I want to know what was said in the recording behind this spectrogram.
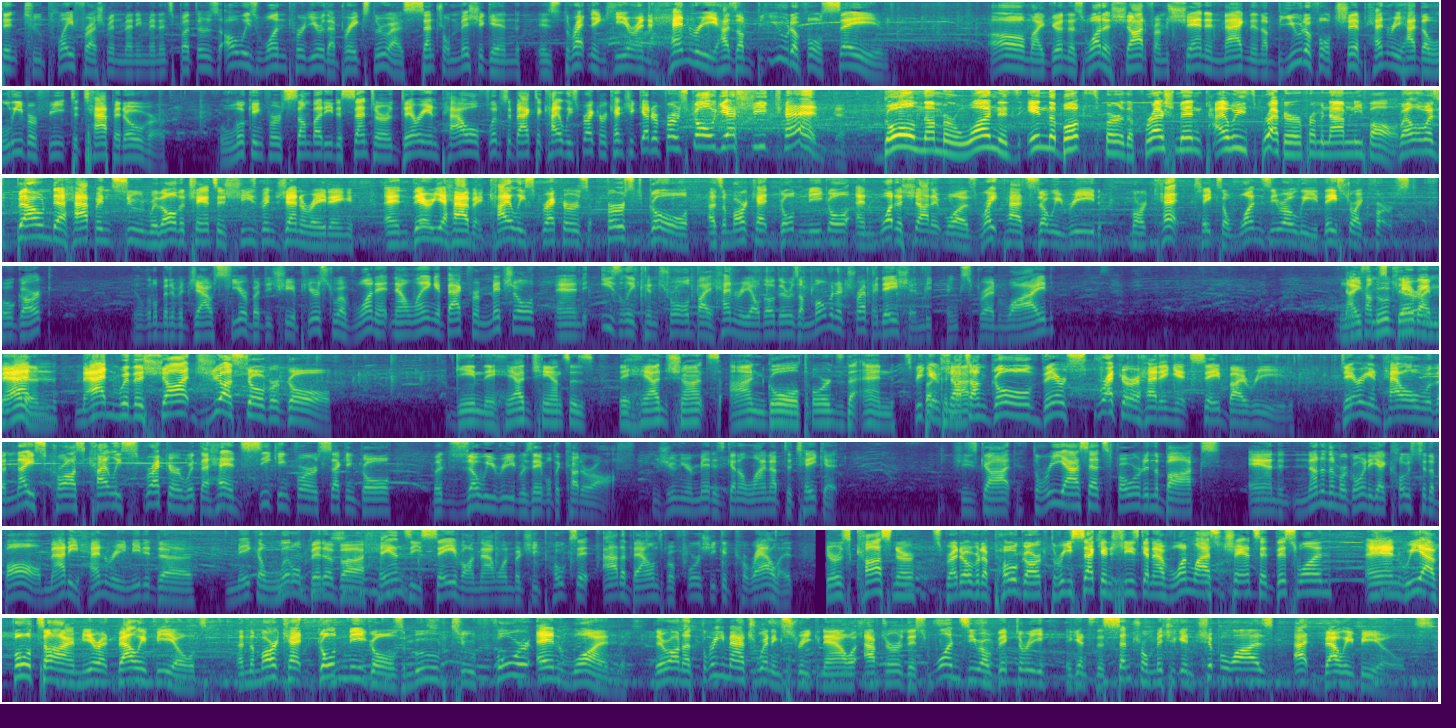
reluctant to play freshmen many minutes, but there's always one per year that breaks through as Central Michigan is threatening here, and Henry has a beautiful save. Oh my goodness, what a shot from Shannon Magnan. A beautiful chip. Henry had to leave her feet to tap it over. Looking for somebody to center. Darian Powell flips it back to Kylie Sprecher. Can she get her first goal? Yes, she can. Goal number one is in the books for the freshman Kylie Sprecher from Menomonee Falls. Well, it was bound to happen soon with all the chances she's been generating. And there you have it. Kylie Sprecher's first goal as a Marquette Golden Eagle. And what a shot it was. Right past Zoe Reed. Marquette takes a 1 0 lead. They strike first. Hogark a little bit of a joust here, but she appears to have won it. Now laying it back from Mitchell and easily controlled by Henry, although there was a moment of trepidation. Pink spread wide. Nice move there by Madden. Madden. Madden with a shot just over goal. Game, they had chances. They had shots on goal towards the end. Speaking of shots on goal, there's Sprecher heading it, saved by Reed. Darian Powell with a nice cross. Kylie Sprecher with the head seeking for her second goal, but Zoe Reed was able to cut her off. Junior mid is going to line up to take it. She's got three assets forward in the box, and none of them are going to get close to the ball. Maddie Henry needed to make a little bit of a handsy save on that one, but she pokes it out of bounds before she could corral it. Here's Costner, spread over to Pogark, three seconds. She's going to have one last chance at this one, and we have full time here at Valley Fields. And the Marquette Golden Eagles move to 4 and 1. They're on a three match winning streak now after this 1 0 victory against the Central Michigan Chippewas at Valley Fields.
